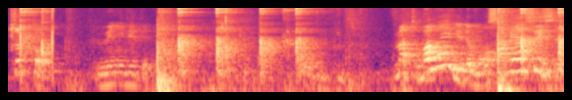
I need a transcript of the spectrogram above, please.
ちょっと上に出てる。まあ飛ばないんででも収めやすいですね。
